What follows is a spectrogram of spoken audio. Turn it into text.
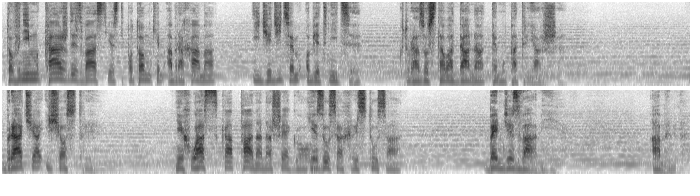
to w nim każdy z Was jest potomkiem Abrahama i dziedzicem obietnicy, która została dana temu patriarsze. Bracia i siostry, niech łaska Pana naszego, Jezusa Chrystusa, będzie z Wami. Amen.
